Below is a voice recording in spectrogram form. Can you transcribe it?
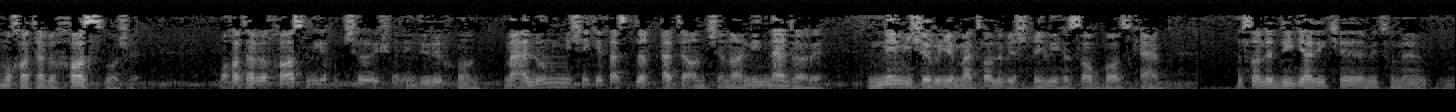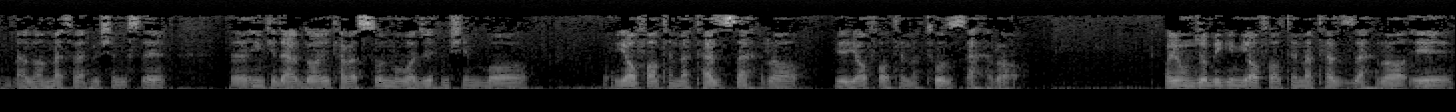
مخاطب خاص باشه. مخاطب خاص میگه خب چرا ایشون اینجوری خوند؟ معلوم میشه که پس دقت آنچنانی نداره. نمیشه روی مطالبش خیلی حساب باز کرد. مثال دیگری که می‌تونه الان مطرح بشه مثل اینکه در دعای توسل مواجه میشیم با یا فاطمه تز زهرا یا یا فاطمه توز زهرا آیا اونجا بگیم یا فاطمه تز زهرا ای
